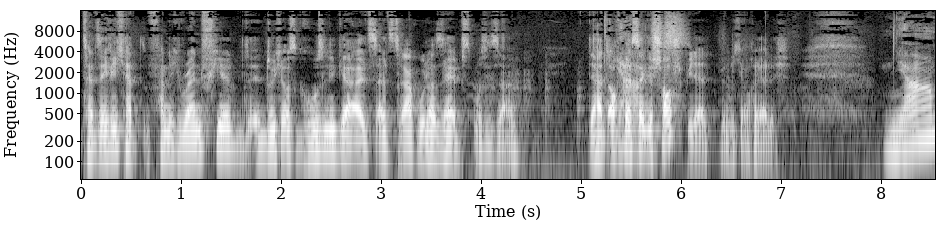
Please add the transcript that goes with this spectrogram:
tatsächlich hat, fand ich Renfield äh, durchaus gruseliger als, als Dracula selbst, muss ich sagen. Der hat auch Ja, besser es- geschauspielert, bin ich auch ehrlich. Ja,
